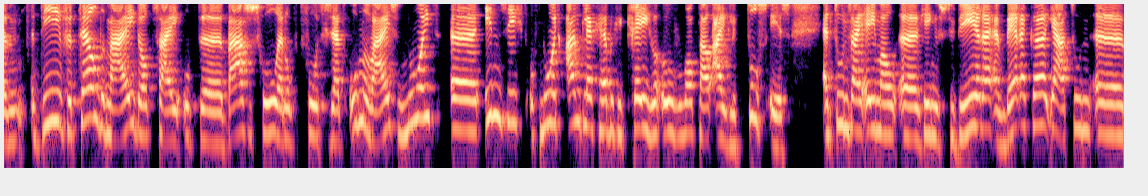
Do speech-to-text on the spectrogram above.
eh, ehm, die vertelde mij dat zij op de basisschool en op het voortgezet onderwijs nooit eh, inzicht of nooit uitleg hebben gekregen over wat nou eigenlijk TOS is. En toen zij eenmaal eh, gingen studeren en werken, ja, toen eh,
